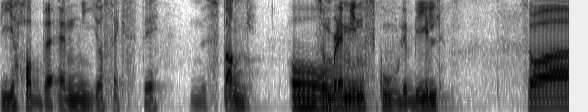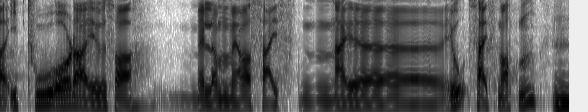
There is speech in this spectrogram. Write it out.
de hadde en 69 Mustang, oh. som ble min skolebil. Så uh, i to år da i USA mellom jeg var 16 Nei, jo, 16 og 18, Mm.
